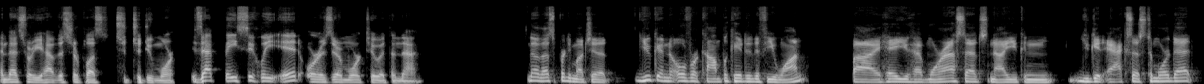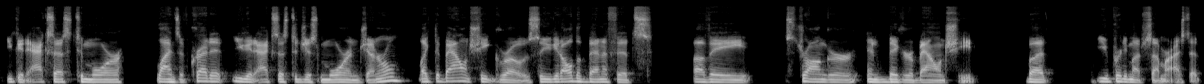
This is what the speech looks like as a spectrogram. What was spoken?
and that's where you have the surplus to, to do more. Is that basically it, or is there more to it than that? No, that's pretty much it. You can overcomplicate it if you want by hey you have more assets. Now you can you get access to more debt. You get access to more lines of credit. You get access to just more in general. Like the balance sheet grows. So you get all the benefits of a stronger and bigger balance sheet. But you pretty much summarized it.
